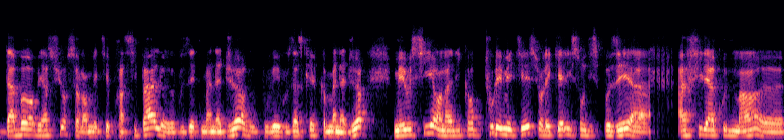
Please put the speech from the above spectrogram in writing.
D'abord, bien sûr, sur leur métier principal. Euh, vous êtes manager, vous pouvez vous inscrire comme manager, mais aussi en indiquant tous les métiers sur lesquels ils sont disposés à, filer un coup de main. Euh,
